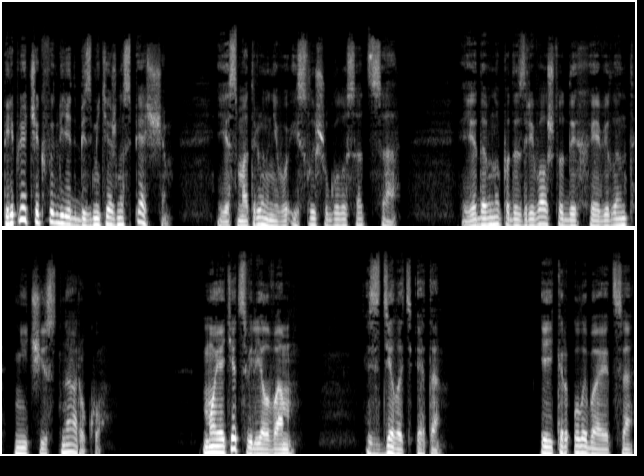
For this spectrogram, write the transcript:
переплетчик выглядит безмятежно спящим. Я смотрю на него и слышу голос отца. Я давно подозревал, что Де Хевиленд нечист на руку. Мой отец велел вам сделать это. Эйкер улыбается.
